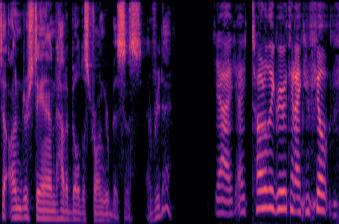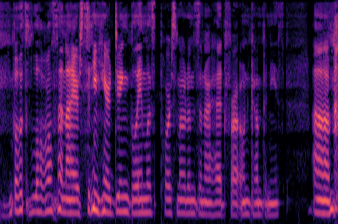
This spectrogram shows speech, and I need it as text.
to understand how to build a stronger business every day. Yeah, I, I, totally agree with you. And I can feel both Laurence and I are sitting here doing blameless postmortems in our head for our own companies. Um.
